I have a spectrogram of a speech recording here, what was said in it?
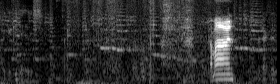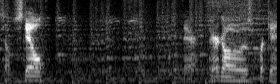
Psychic it is. Come on! Protected itself. Still. There. Goes frickin'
